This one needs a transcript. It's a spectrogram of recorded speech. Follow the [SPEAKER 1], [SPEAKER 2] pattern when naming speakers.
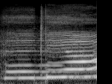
[SPEAKER 1] Petia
